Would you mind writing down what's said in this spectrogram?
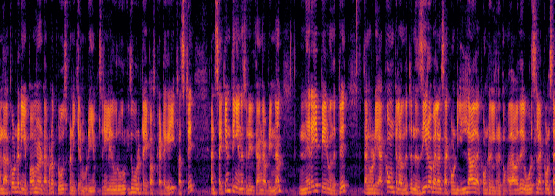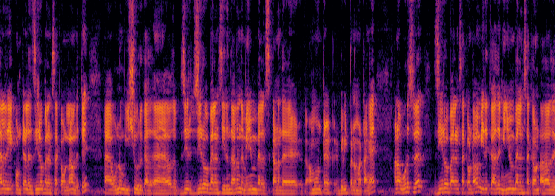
அந்த அக்கௌண்ட்டை நீங்கள் பெர்மனெண்ட்டாக கூட க்ளோஸ் பண்ணிக்க முடியும். சரிங்களா? இது ஒரு இது ஒரு type of category first and second thing என்ன சொல்லியிருக்காங்க அப்படின்னா நிறைய பேர் வந்துட்டு தங்களுடைய அக்கௌண்ட்டில் வந்துட்டு இந்த ஜீரோ பேலன்ஸ் அக்கௌண்ட் இல்லாத அக்கௌண்ட்டுகள் இருக்கும். அதாவது ஒரு சில அக்கௌண்ட் சேலரி அக்கௌண்ட் அல்லது ஜீரோ பேலன்ஸ் அக்கௌண்ட்லாம் வந்துட்டு ஒன்றும் இஷ்யூ இருக்காது. அதாவது ஜீரோ ஜீரோ பேலன்ஸ் இருந்தாலும் இந்த மினிமம் பேலன்ஸ்க்கான அந்த அமௌண்ட்டை டெபிட் பண்ண மாட்டாங்க. ஆனால் ஒரு சிலர் ஜீரோ பேலன்ஸ் அக்கௌண்ட்டாகவும் இருக்காது மினிமம் பேலன்ஸ் அக்கௌண்ட் அதாவது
